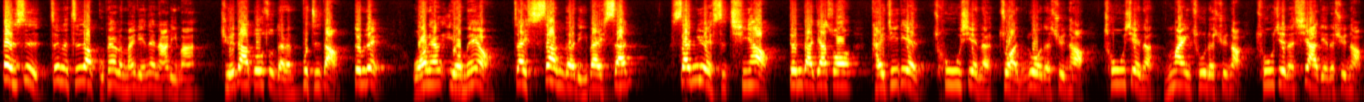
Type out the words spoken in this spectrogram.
但是真的知道股票的买点在哪里吗？绝大多数的人不知道，对不对？王良有没有在上个礼拜三，三月十七号跟大家说，台积电出现了转弱的讯号，出现了卖出的讯号，出现了下跌的讯号？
